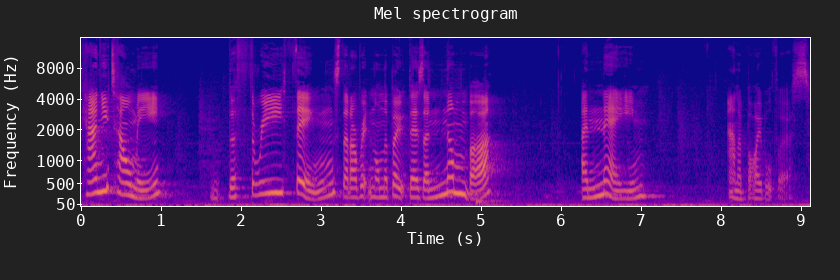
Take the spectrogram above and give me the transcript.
Can you tell me the three things that are written on the boat? There's a number, a name, and a Bible verse.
